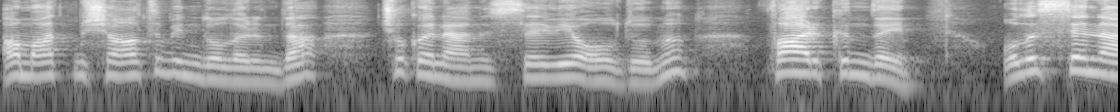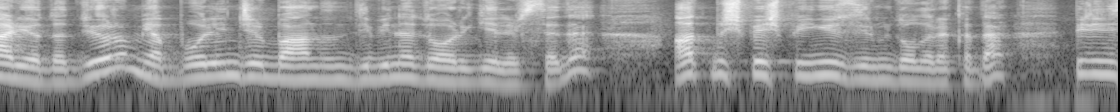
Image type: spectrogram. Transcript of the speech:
Ama 66 bin dolarında çok önemli seviye olduğunun farkındayım. Olası senaryoda diyorum ya Bollinger bandının dibine doğru gelirse de 65.120 dolara kadar birini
